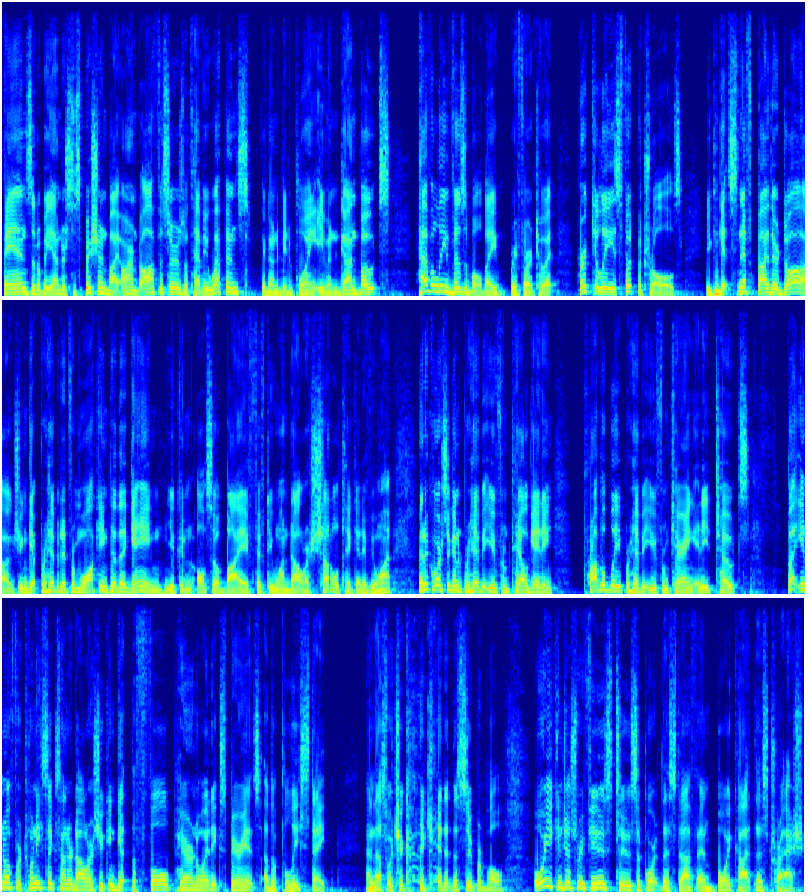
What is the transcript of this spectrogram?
Fans that'll be under suspicion by armed officers with heavy weapons. They're going to be deploying even gunboats. Heavily visible, they refer to it. Hercules foot patrols. You can get sniffed by their dogs. You can get prohibited from walking to the game. You can also buy a $51 shuttle ticket if you want. And of course, they're going to prohibit you from tailgating, probably prohibit you from carrying any totes. But you know, for $2,600, you can get the full paranoid experience of the police state. And that's what you're going to get at the Super Bowl. Or you can just refuse to support this stuff and boycott this trash.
